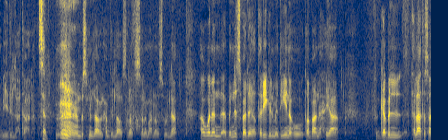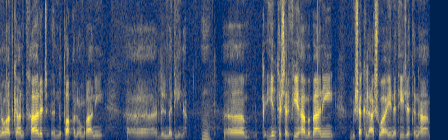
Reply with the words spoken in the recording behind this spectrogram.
بإذن الله تعالى. سم. بسم الله والحمد لله والصلاة والسلام على رسول الله. اولا بالنسبة لطريق المدينة هو طبعا أحياء. قبل ثلاث سنوات كانت خارج النطاق العمراني آه، للمدينة. ينتشر فيها مباني بشكل عشوائي نتيجة أنها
